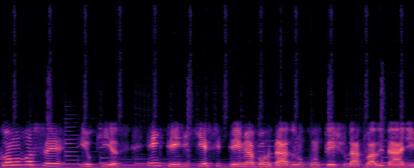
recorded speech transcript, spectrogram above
como você e o Kias entende que esse tema é abordado no contexto da atualidade?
